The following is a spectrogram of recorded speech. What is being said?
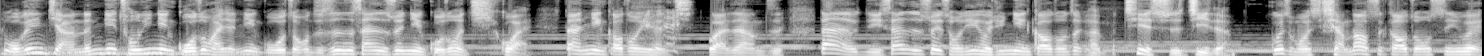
我跟你讲，能念重新念国中，还想念国中，只是三十岁念国中很奇怪，但念高中也很奇怪这样子。但你三十岁重新回去念高中，这个很不切实际的。为什么想到是高中？是因为。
